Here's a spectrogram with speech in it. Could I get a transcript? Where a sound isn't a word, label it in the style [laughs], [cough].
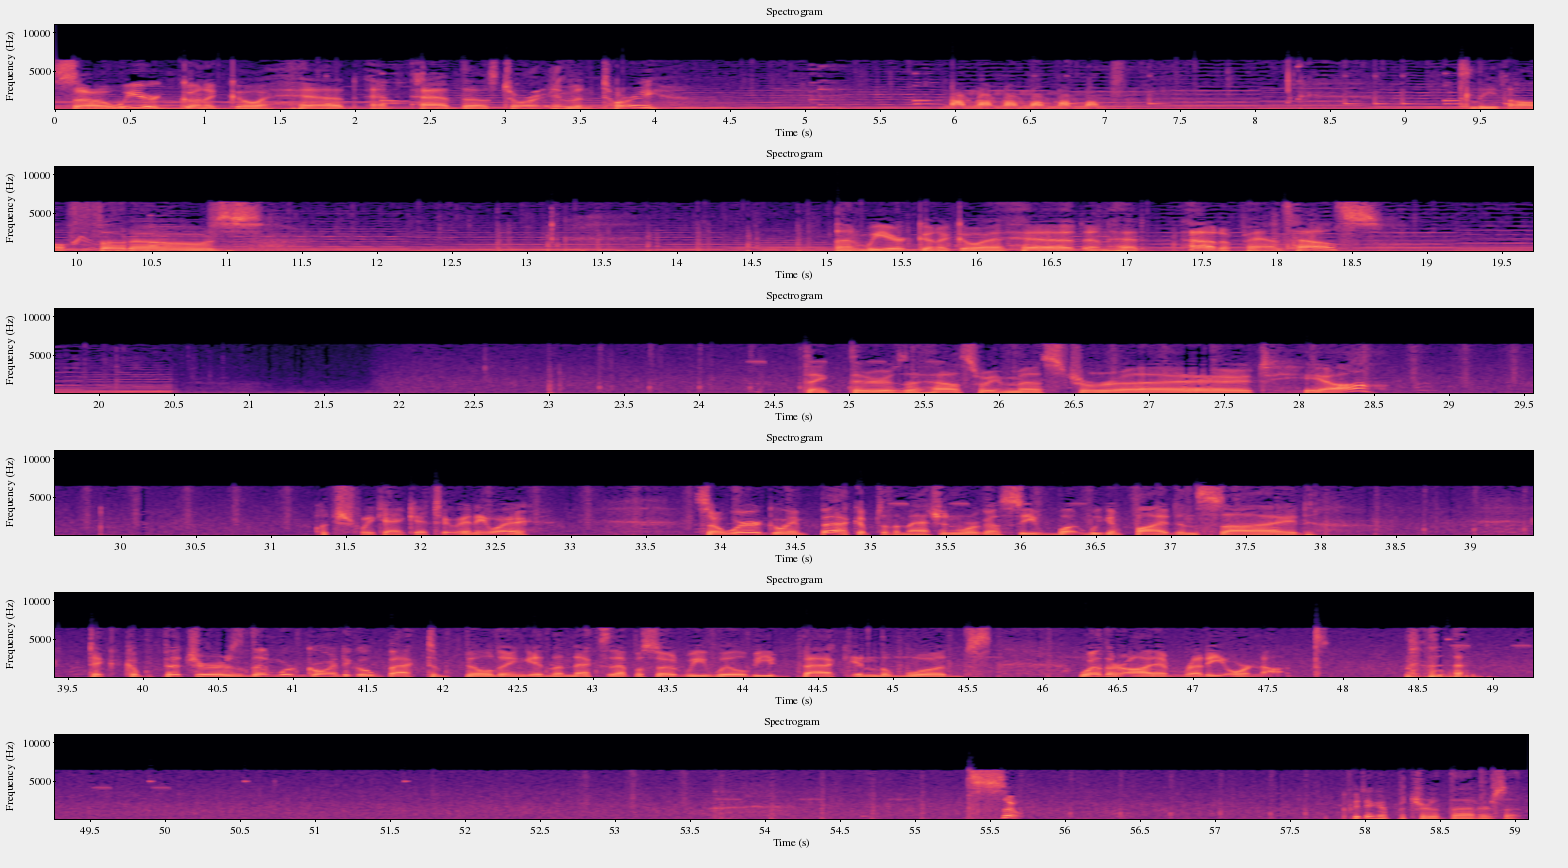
So we are going to go ahead and add those to our inventory. Nom, nom, nom, nom, nom, nom. Delete all photos. Then we are going to go ahead and head out of Pan's house. Think there's a house we missed right here. Which we can't get to anyway. So we're going back up to the mansion. We're going to see what we can find inside. Take a couple pictures. Then we're going to go back to building. In the next episode, we will be back in the woods whether I am ready or not. [laughs] so, can we take a picture of that or is that?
